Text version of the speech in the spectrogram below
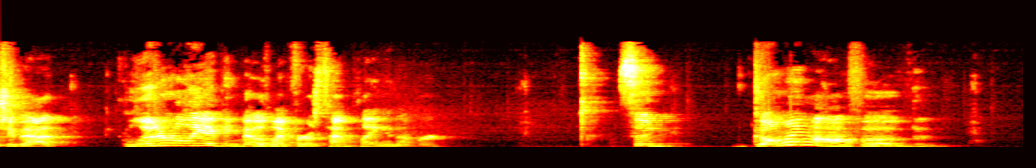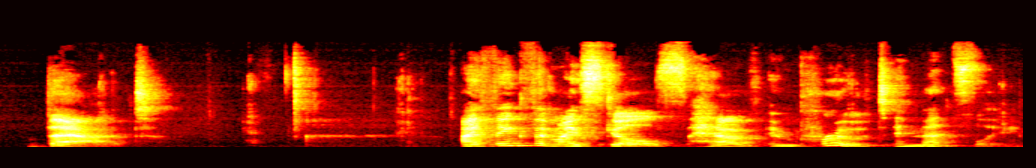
Wasn't too bad. Literally, I think that was my first time playing it ever. So, going off of that, I think that my skills have improved immensely.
